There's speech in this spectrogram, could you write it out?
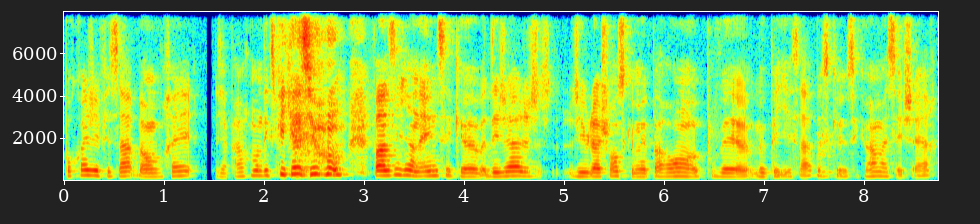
pourquoi j'ai fait ça? Bah, En vrai, il n'y a pas vraiment d'explication. enfin, si, il y en a une, c'est que bah, déjà, j'ai eu la chance que mes parents pouvaient me payer ça parce que c'est quand même assez cher.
